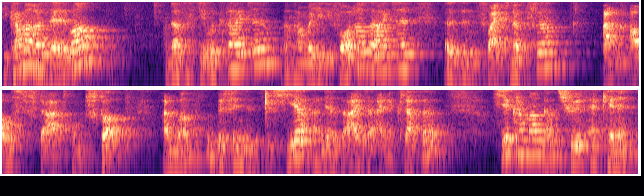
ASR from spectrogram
Die Kamera selber, das ist die Rückseite, dann haben wir hier die Vorderseite, das sind zwei Knöpfe, an, aus, Start und Stopp. Ansonsten befindet sich hier an der Seite eine Klappe. Hier kann man ganz schön erkennen,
